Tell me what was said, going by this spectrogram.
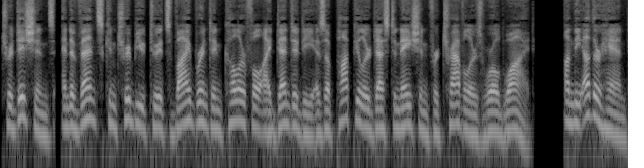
traditions, and events contribute to its vibrant and colorful identity as a popular destination for travelers worldwide. On the other hand,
